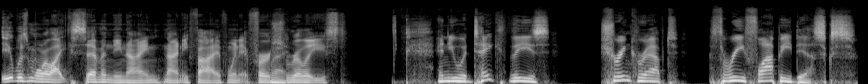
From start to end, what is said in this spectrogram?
it was more like seventy nine ninety five when it first Right. released. And you would take these shrink wrapped three floppy disks.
